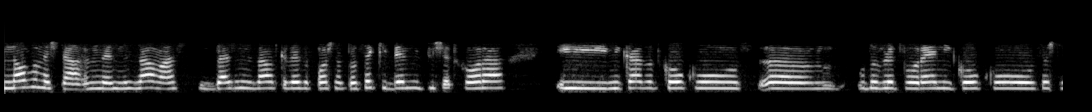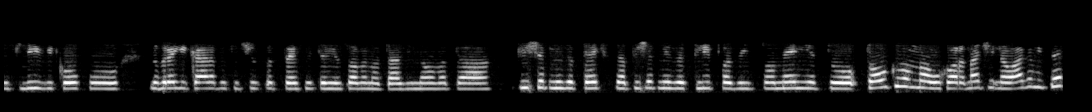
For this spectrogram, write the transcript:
Много неща. Не, не знам, аз даже не знам откъде започна. То всеки ден ми пишат хора, и ми казват колко а, удовлетворени, колко са щастливи, колко добре ги карат да се чувстват песните ми, особено тази новата. Пишат ми за текста, пишат ми за клипа, за изпълнението. Толкова много хора. Значи налага ми се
